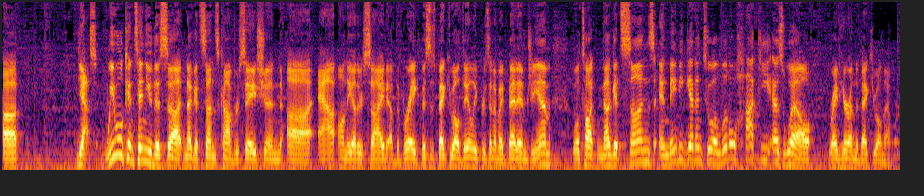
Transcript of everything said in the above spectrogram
Uh, yes, we will continue this uh, Nugget Suns conversation uh, on the other side of the break. This is BetQL Daily presented by BetMGM. We'll talk Nugget Suns and maybe get into a little hockey as well right here on the BetQL Network.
